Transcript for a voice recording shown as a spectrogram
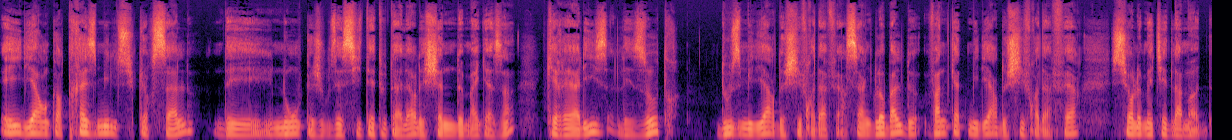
Et il y a encore 13 000 succursales, des noms que je vous ai cités tout à l'heure, les chaînes de magasins, qui réalisent les autres 12 milliards de chiffre d'affaires. C'est un global de 24 milliards de chiffre d'affaires sur le métier de la mode,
